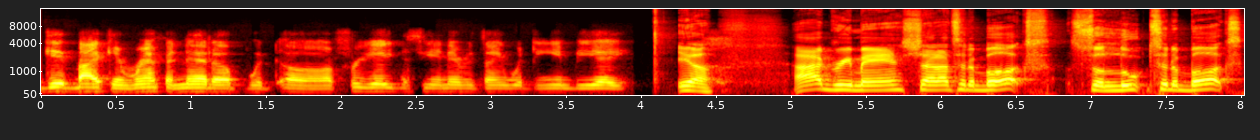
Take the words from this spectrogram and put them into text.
get back and ramping that up with uh free agency and everything with the NBA. Yeah, I agree, man. Shout out to the Bucks. Salute to the Bucks.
